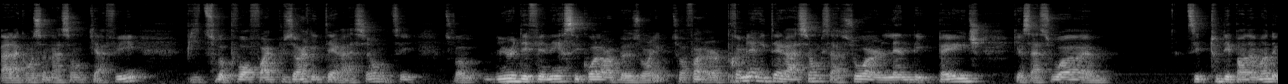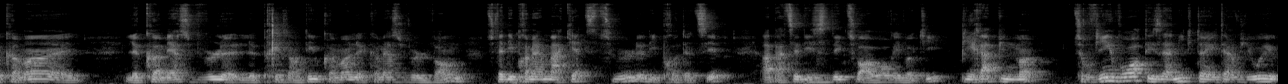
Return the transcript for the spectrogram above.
à la consommation de café. Puis tu vas pouvoir faire plusieurs itérations. Tu vas mieux définir c'est quoi leurs besoins. Tu vas faire une première itération, que ça soit un landing page, que ça soit... Euh, tout dépendamment de comment euh, le commerce veut le, présenter ou comment le commerce veut le vendre. Tu fais des premières maquettes, si tu veux, des prototypes, à partir des idées que tu vas avoir évoquées. Puis rapidement, tu reviens voir tes amis qui t'ont interviewé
